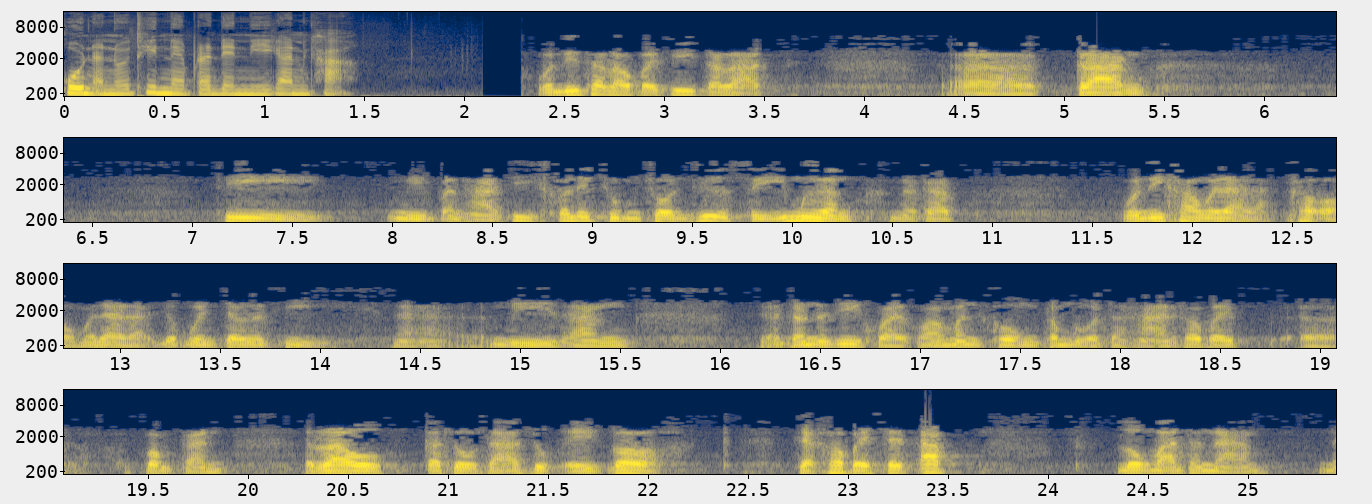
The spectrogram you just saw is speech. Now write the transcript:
คุณอนุทินในประเด็นนี้กันค่ะ วันนี้ถ้าเราไปที่ตลาดกลางที่มีปัญหาที่เขาเรียกชุมชนชื่อสีเมืองนะครับ วันนี้เข้าไม่ได้ละเข้าออกไม่ได้ละยกเว้นเจ้าหน้าที่นะฮะมีทางเจ้าหน้าที่ฝ่ายความมั่นคงตำรวจทหารเข้าไปป้องกัน เรากระทรวงสาธารณสุขเองก็จะเข้าไปเซตอัพ โรงพยาบาลสนามใน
